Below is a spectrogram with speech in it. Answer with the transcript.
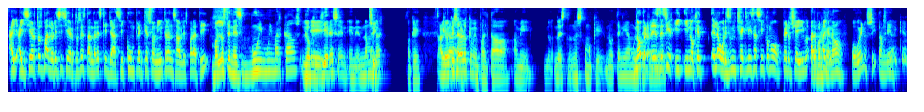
hay, hay, ciertos valores y ciertos estándares que ya sí cumplen, que son intransables para ti. ¿Vos los tenés muy, muy marcados? ¿Lo que eh, quieres en, en, una mujer? Sí. Ok. Creo que eso era lo que me faltaba a mí. No, no, es, no es como que no tenía muy No, pero es decir, y, y, no que elabores un checklist así como, pero si hay... ¿Pero por qué no? O bueno, sí, también. Sí, que...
